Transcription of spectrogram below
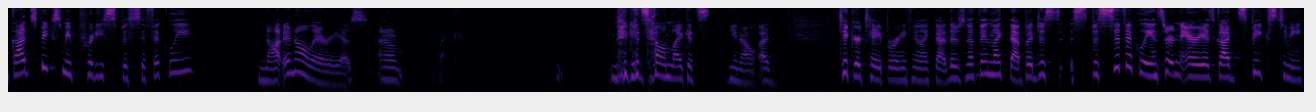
God speaks to me pretty specifically, not in all areas. I don't like make it sound like it's, you know, a ticker tape or anything like that. There's nothing like that, but just specifically in certain areas God speaks to me.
